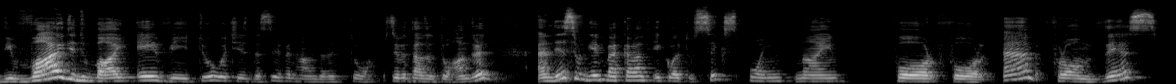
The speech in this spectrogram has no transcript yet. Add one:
divided by AV2, which is the 700 to 7200. And this will give my current equal to 6.944 amp from this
